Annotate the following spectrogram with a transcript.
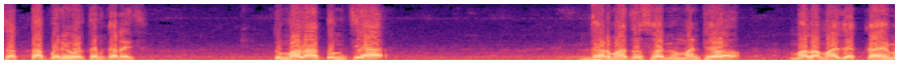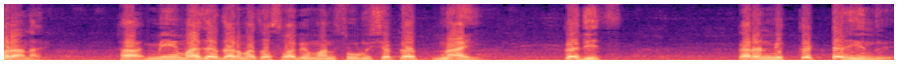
सत्ता परिवर्तन करायचं. तुम्हाला तुमच्या धर्माचा स्वाभिमान ठेवा मला माझ्या कायम राहणार. आहे. हा मी माझ्या धर्माचा स्वाभिमान सोडू शकत नाही. कधीच. कारण मी कट्टर हिंदू आहे.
